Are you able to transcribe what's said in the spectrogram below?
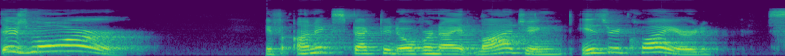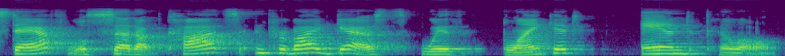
there's more! If unexpected overnight lodging is required, staff will set up cots and provide guests with blanket and pillow.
